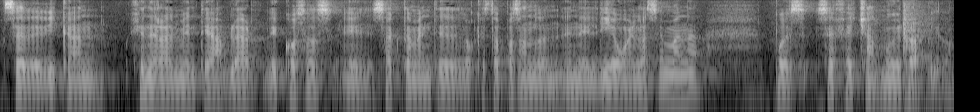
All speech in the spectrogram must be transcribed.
se dedican generalmente a hablar de cosas exactamente de lo que está pasando en, el día o en la semana, pues se fechan muy rápido.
